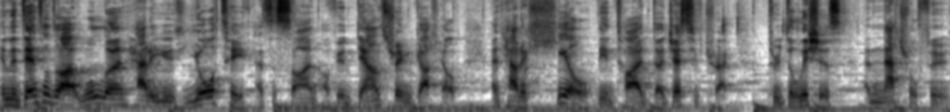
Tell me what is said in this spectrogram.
In the dental diet, we'll learn how to use your teeth as a sign of your downstream gut health and how to heal the entire digestive tract through delicious and natural food.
